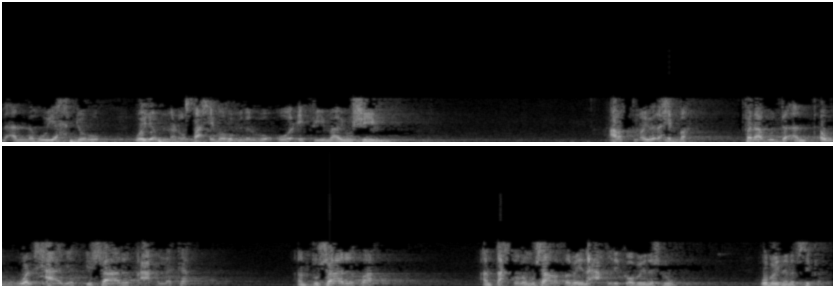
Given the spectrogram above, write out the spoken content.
لأنه يحجر ويمنع صاحبه من الوقوع فيما يشيم عرفتم أيها الأحبة؟ فلا بد أن أول حاجة تشارط عقلك أن تشارط أن تحصل مشارطة بين عقلك وبين شنو؟ وبين نفسك.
